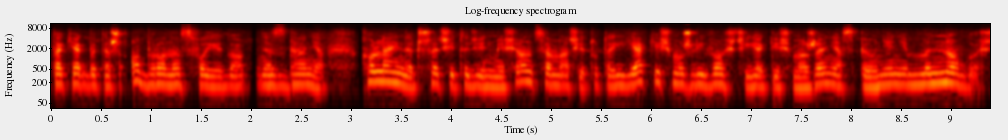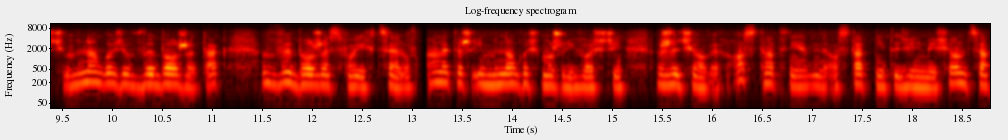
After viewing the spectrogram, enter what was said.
tak jakby też obrona swojego zdania. Kolejny, trzeci tydzień miesiąca macie tutaj jakieś możliwości, jakieś marzenia, spełnienie, mnogość, mnogość w wyborze, tak? W wyborze swoich celów, ale też i mnogość możliwości życiowych. Ostatnie, ostatni tydzień miesiąca,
